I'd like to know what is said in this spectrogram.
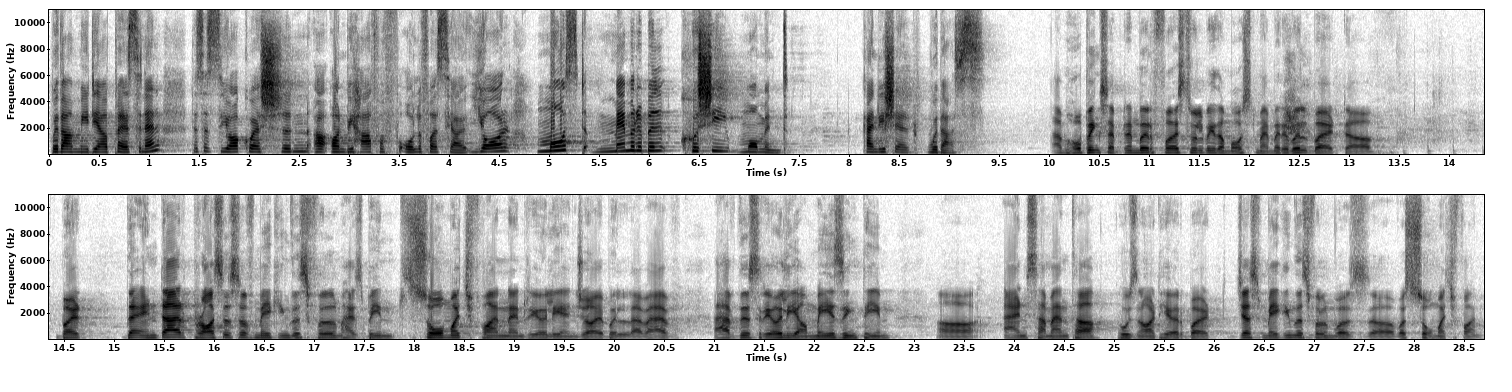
with our media personnel, this is your question uh, on behalf of all of us here. Your most memorable Kushi moment. Kindly share with us. I'm hoping September 1st will be the most memorable, but uh, but the entire process of making this film has been so much fun and really enjoyable. I have I have this really amazing team uh, and Samantha, who's not here, but just making this film was uh, was so much fun.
